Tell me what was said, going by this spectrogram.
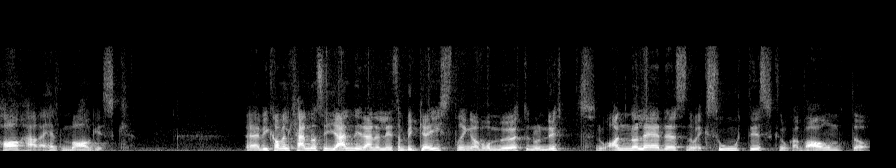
har her, er helt magisk. Eh, vi kan vel kjenne oss igjen i denne liksom begeistringa over å møte noe nytt, noe annerledes, noe eksotisk, noe varmt og,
